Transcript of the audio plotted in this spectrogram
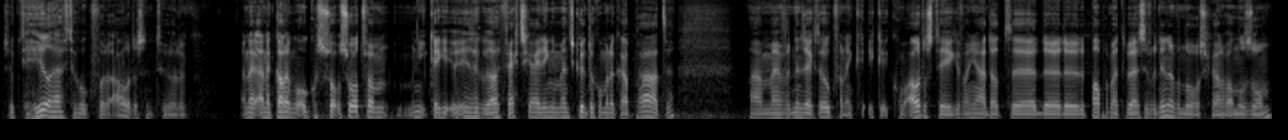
Dat is ook heel heftig ook voor de ouders natuurlijk. En, dan- en dan kan ik me ook een so- soort van, kijk, je zegt wel vechtscheidingen, mensen kunnen toch gewoon met elkaar praten. Maar mijn vriendin zegt ook van, ik, ik, ik kom ouders tegen van ja, dat eh, de, de, de papa met de beste vriendinnen vandoor is gegaan of andersom.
